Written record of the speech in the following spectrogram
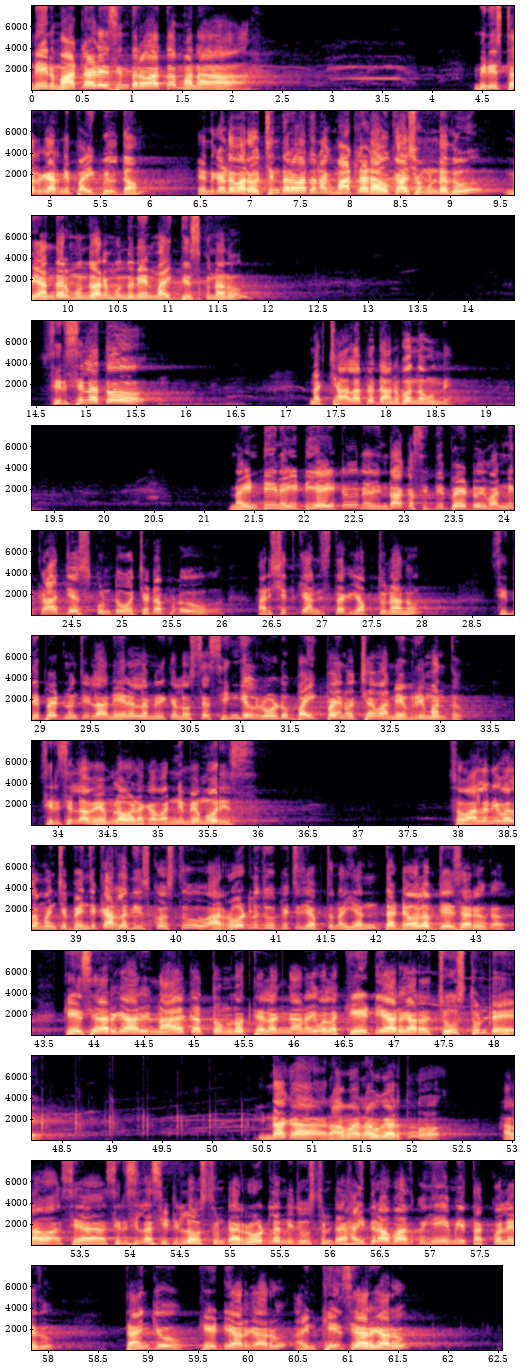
నేను మాట్లాడేసిన తర్వాత మన మినిస్టర్ గారిని పైకి పిలుద్దాం. ఎందుకంటే వారు వచ్చిన తర్వాత నాకు మాట్లాడే అవకాశం ఉండదు. మీ అందరి ముందు అని ముందు నేను మైక్ తీసుకున్నాను. సిరిసిల్లతో నాకు చాలా పెద్ద అనుబంధం ఉంది. నైన్టీన్ ఎయిటీ ఎయిట్ నేను ఇందాక సిద్దిపేట ఇవన్నీ క్రాస్ చేసుకుంటూ వచ్చేటప్పుడు హర్షిత్కి అనిస్తాకి చెప్తున్నాను. సిద్దిపేట నుంచి ఇలా నేరెళ్ళ మీదకి వెళ్ళి వస్తే సింగిల్ రోడ్డు బైక్ పైన వచ్చేవాడిని ఎవ్రీ మంత్. సిరిసిల్ల వేములవాడక అవన్నీ మెమోరీస్. సో వాళ్ళని వాళ్ళ మంచి బెంచ్ కార్లు తీసుకొస్తూ ఆ రోడ్లు చూపించి చెప్తున్నా ఎంత డెవలప్ చేశారు కేసీఆర్ గారి నాయకత్వంలో తెలంగాణ ఇవాళ కేటీఆర్ గారు చూస్తుంటే ఇందాక రామారావు గారితో అలా సి- సిరిసిల్ల సిటీలో వస్తుంటే ఆ రోడ్లన్నీ చూస్తుంటే హైదరాబాద్కు ఏమీ తక్కువ లేదు. Thank you KTR garu and KCR garu.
